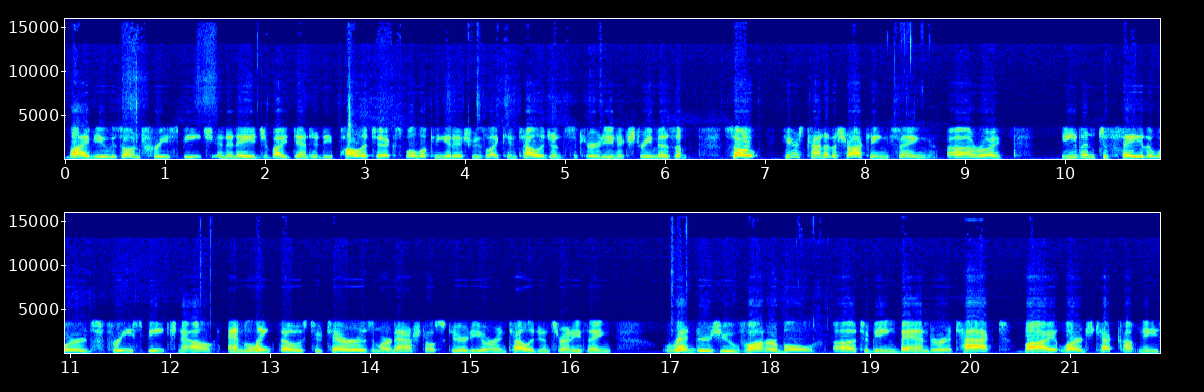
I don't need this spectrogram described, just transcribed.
my views on free speech in an age of identity politics while looking at issues like intelligence, security, and extremism. So here's kind of the shocking thing, uh, Roy even to say the words free speech now and link those to terrorism or national security or intelligence or anything renders you vulnerable uh, to being banned or attacked by large tech companies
